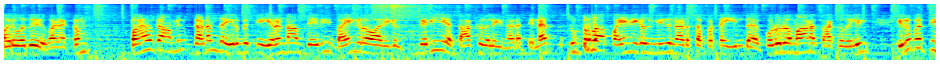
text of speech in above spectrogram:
வருவது வழக்கம். பகல்காமில் கடந்த இருபத்தி இரண்டாம் தேதி பயங்கரவாதிகள் பெரிய தாக்குதலை நடத்தினர். சுற்றுலா பயணிகள் மீது நடத்தப்பட்ட இந்த கொடூரமான தாக்குதலில் இருபத்தி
